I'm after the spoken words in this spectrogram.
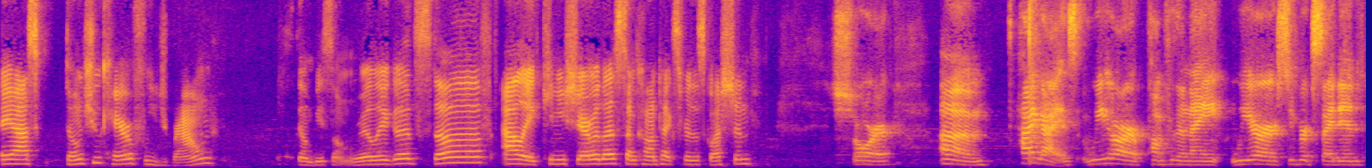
They ask, Don't you care if we drown? It's to be some really good stuff. Allie, can you share with us some context for this question? Sure. Um, hi, guys. We are pumped for the night. We are super excited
